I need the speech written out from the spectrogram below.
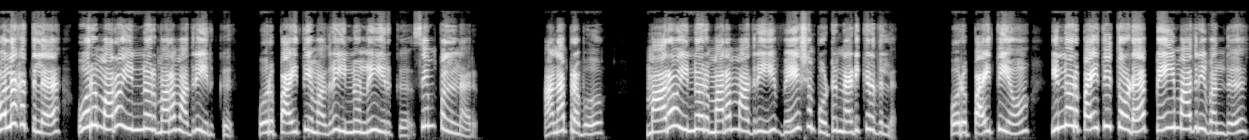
உலகத்துல ஒரு மரம் இன்னொரு மரம் மாதிரி இருக்கு. ஒரு பைத்தியம் மாதிரி இன்னொன்னு இருக்கு. சிம்பிள்னாரு. ஆனா பிரபு மரம் இன்னொரு மரம் மாதிரி வேஷம் போட்டு நடிக்கிறது இல்ல ஒரு பைத்தியம் இன்னொரு பைத்தியத்தோட பேய் மாதிரி வந்து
